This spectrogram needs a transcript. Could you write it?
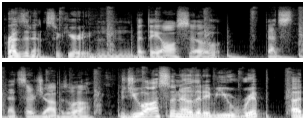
President security. Mhm, but they also that's that's their job as well. Did you also know that if you rip a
